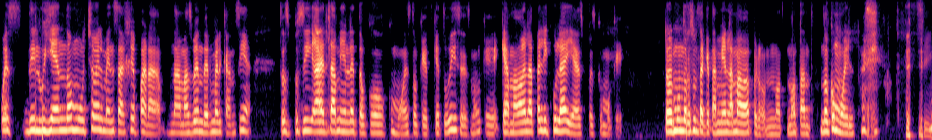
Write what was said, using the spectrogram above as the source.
pues, diluyendo mucho el mensaje para nada más vender mercancía. Entonces, pues sí, a él también le tocó como esto que, que tú dices, ¿no? Que, que, amaba la película y ya después como que todo el mundo resulta que también la amaba, pero no, no tanto, no como él. Sí.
